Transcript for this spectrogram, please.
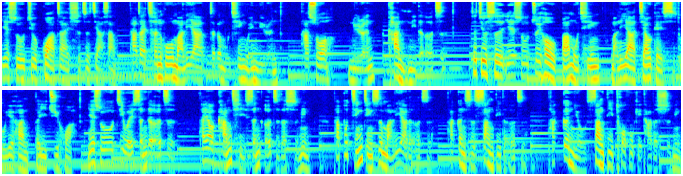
耶稣就挂在十字架上。他在称呼玛利亚这个母亲为“女人”，他说：“女人，看你的儿子。”这就是耶稣最后把母亲玛利亚交给使徒约翰的一句话。耶稣既为神的儿子，他要扛起神儿子的使命。他不仅仅是玛利亚的儿子，他更是上帝的儿子，他更有上帝托付给他的使命。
